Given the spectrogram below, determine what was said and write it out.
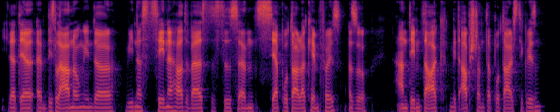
jeder, der ein bisschen Ahnung in der Wiener Szene hat, weiß, dass das ein sehr brutaler Kämpfer ist. Also an dem Tag mit Abstand der brutalste gewesen.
